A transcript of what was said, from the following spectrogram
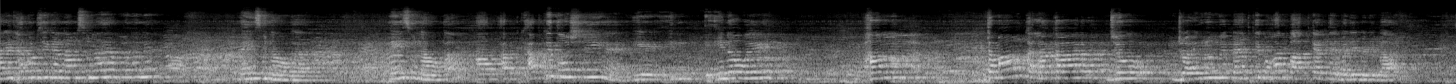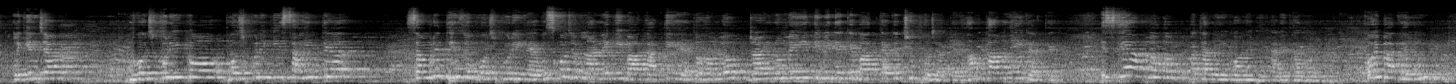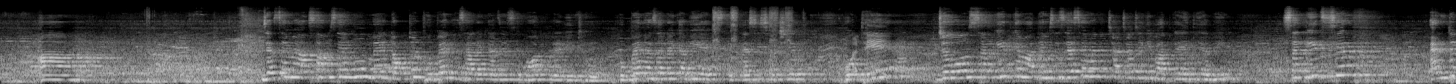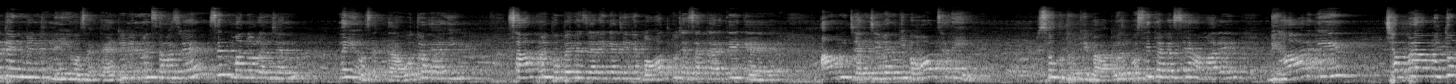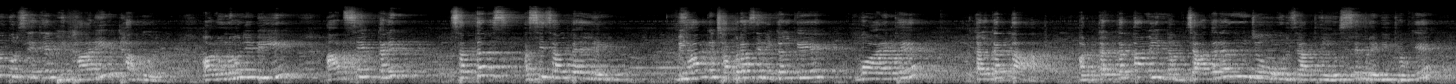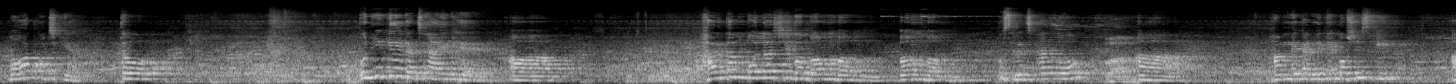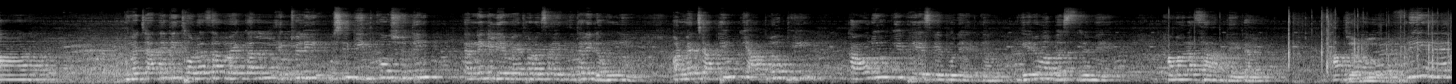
भिखारी ठाकुर जी का नाम सुना है आप लोगों ने नहीं सुना होगा। नहीं सुना होगा। हाँ आप, आपके दोष नहीं है। ये इन इन अ वे हम तमाम कलाकार जो ड्राइंग रूम में बैठ के बहुत बात करते हैं बड़ी बड़ी बात लेकिन जब भोजपुरी को भोजपुरी की साहित्य समृद्धि जो भोजपुरी है उसको जब लाने की बात आती है तो हम लोग ड्राइंग रूम में ही टीवी देख के बात करके चुप हो जाते हैं। हम काम नहीं करते। इसलिए आप लोगों को पता नहीं कौन है भिखारी ठाकुर। कोई बात नहीं। डॉक्टर भूपेन हजारिका जी से बहुत प्रेरित हूँ। भूपेन हजारिका भी एक, एक ऐसे शख्सियत वो थे जो संगीत के माध्यम से जैसे मैंने चाचा जी की बात कही थी अभी संगीत सिर्फ़ एंटरटेनमेंट नहीं हो सकता। एंटरटेनमेंट समझ रहे हैं? सिर्फ़ मनोरंजन नहीं हो सकता। वो तो है ही। साथ में भूपेन हजारिका जी ने बहुत कुछ ऐसा करके गए आम जनजीवन की बहुत सारी सुख दुख की बात। उसी तरह से हमारे बिहार के छपरा कुतुबपुर से थे भिखारी ठाकुर। और उन्होंने भी आज से करीब बिहार के छपरा से निकल के वो आए थे कलकत्ता। और कलकत्ता में नवजागरण जो ऊर्जा थी उससे प्रेरित होके बहुत कुछ किया। तो उन्हीं के रचना एक है आ, हरदम बोला शिव बम बम बम बम। उस रचना को आ, हमने करने की कोशिश की। आ, मैं चाहती थी थोड़ा सा मैं कल एक्चुअली उसी गीत को शूटिंग करने के लिए मैं थोड़ा सा इधर ही रहूँगी। और मैं चाहती हूँ कि आप लोग भी कावड़ियों के भेस में पूरे एकदम गेरुआ वस्त्र में हमारा साथ देकर। आप लोग फ्री है?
